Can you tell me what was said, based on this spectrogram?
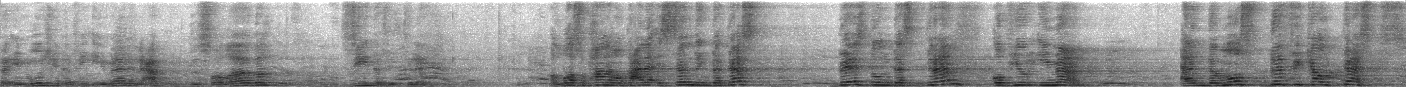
فإن وجد في إيمان العبد صلابة زيد في ابتلائه subhanahu wa ta'ala is sending the test based on the strength of your iman. And the most difficult tests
